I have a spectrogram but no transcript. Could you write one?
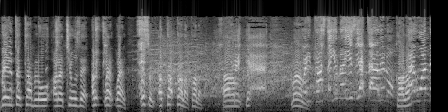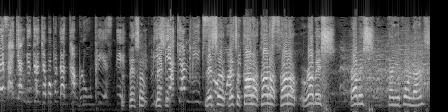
been to Tableau on a Tuesday. I mean, well, well. Listen, uh, ca- caller, caller. Um, ma'am, Wait, Pastor, you know easy at all, you know. Carla? I wonder if I can get a job up at that tableau place there. listen, Maybe listen, I can meet listen, listen, with caller, some caller, muscle. caller. Rubbish, rubbish. Can you pole dance?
